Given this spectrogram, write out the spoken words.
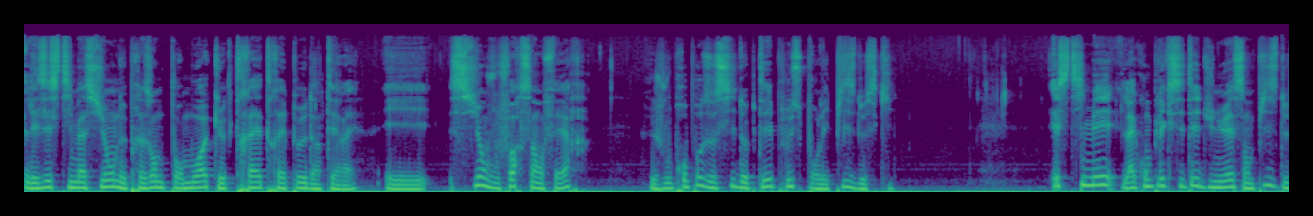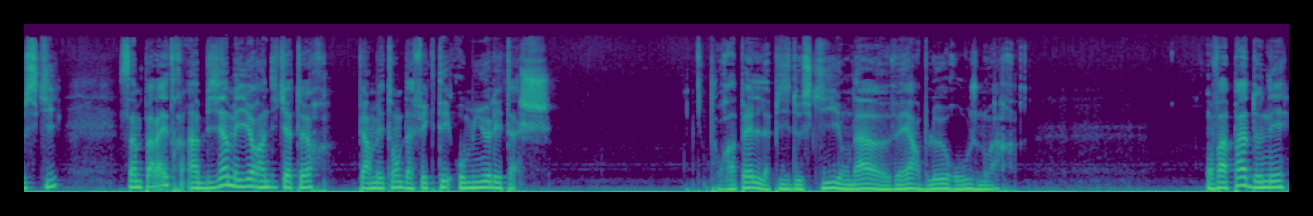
les estimations ne présentent pour moi que très très peu d'intérêt. Et si on vous force à en faire, je vous propose aussi d'opter plus pour les pistes de ski. Estimer la complexité d'une US en piste de ski, ça me paraît être un bien meilleur indicateur permettant d'affecter au mieux les tâches. Pour rappel, la piste de ski, on a euh, vert, bleu, rouge, noir. On va pas donner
